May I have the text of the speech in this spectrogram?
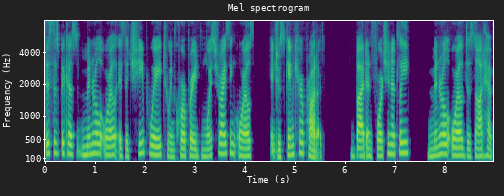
This is because mineral oil is a cheap way to incorporate moisturizing oils into skincare products. But unfortunately, mineral oil does not have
